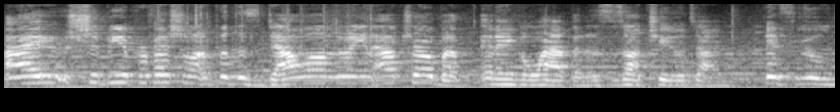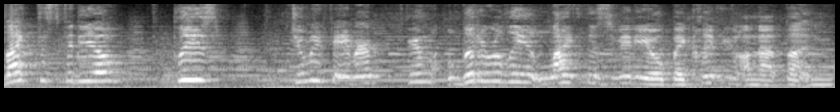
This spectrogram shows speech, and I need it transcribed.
I should be a professional and put this down while I'm doing an outro, but it ain't gonna happen. This is hot Cheeto time. If you like this video, please do me a favor and literally like this video by clicking on that button.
